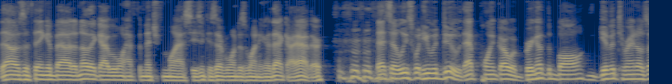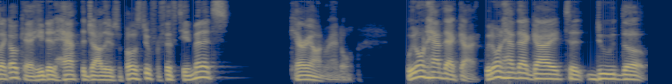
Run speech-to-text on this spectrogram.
That was the thing about another guy we won't have to mention from last season because everyone doesn't want to hear that guy either. That's at least what he would do. That point guard would bring up the ball, give it to Randle. It's like, okay, he did half the job that he was supposed to for 15 minutes. Carry on, Randle. We don't have that guy. We don't have that guy to do the,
